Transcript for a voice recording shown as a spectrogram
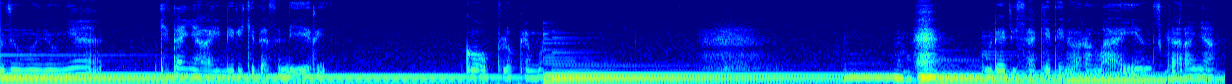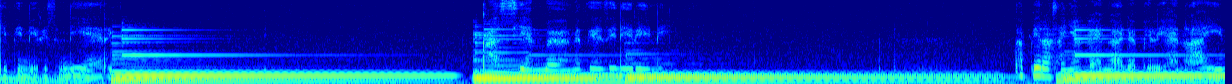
ujung-ujungnya kita nyalain diri kita sendiri. Goblok emang tapi rasanya kayak nggak ada pilihan lain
